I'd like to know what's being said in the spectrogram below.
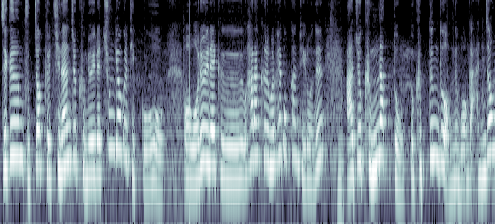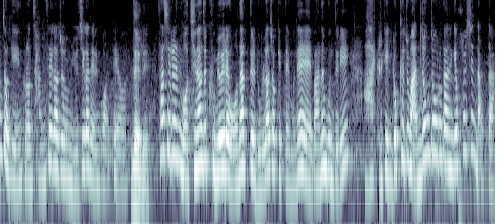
지금 부쩍 그 지난주 금요일에 충격을 딛고 어, 월요일에 그 하락 흐름을 회복한 뒤로는 아주 급락도 또 급등도 없는 뭔가 안정적인 그런 장세가 좀 유지가 되는 것 같아요. 네, 네. 사실은 뭐 지난주 금요일에 워낙들 놀라셨기 때문에 많은 분들이 아 그렇게 이렇게 좀 안정적으로 가는 게 훨씬 낫다.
